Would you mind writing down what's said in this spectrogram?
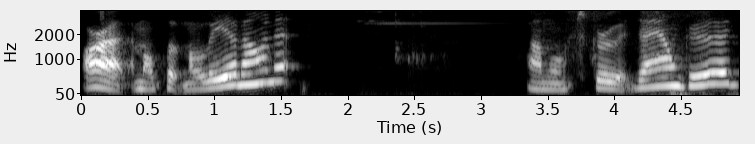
All right, I'm going to put my lid on it. I'm going to screw it down good.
